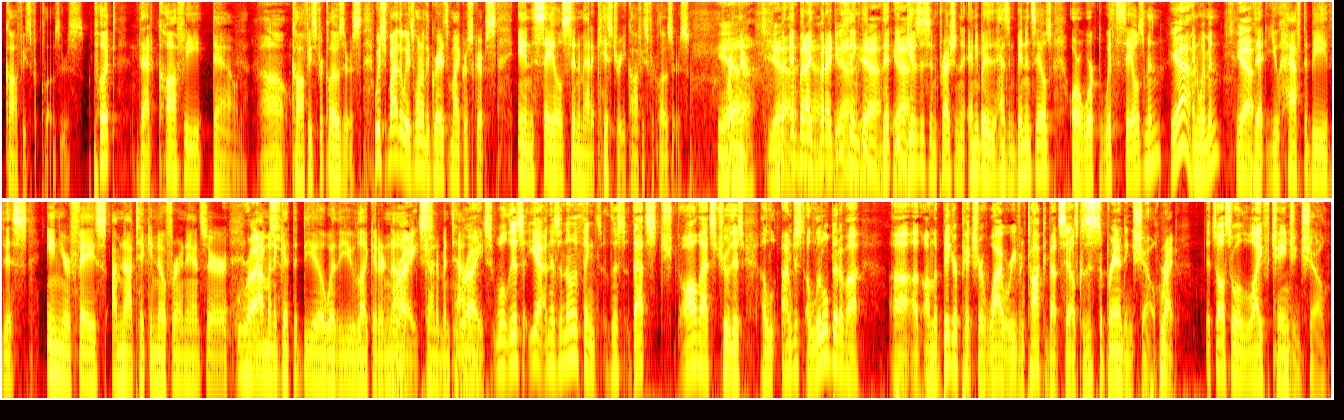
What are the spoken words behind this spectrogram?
"Coffee's for closers." Put that coffee down. Oh. Coffees for Closers, which, by the way, is one of the greatest microscripts in sales cinematic history. Coffees for Closers, right there. yeah, but, but I but I do yeah, think that yeah, that yeah. it gives this impression that anybody that hasn't been in sales or worked with salesmen, Yeah. and women, Yeah. that you have to be this in your face. I'm not taking no for an answer. Right. I'm going to get the deal whether you like it or not. right Kind of mentality. right well there's yeah and there's another thing this that's tr- all that's true there's a, i'm just a little bit of a uh, on the bigger picture of why we're even talking about sales because it's a branding show Right. it's also a life-changing show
